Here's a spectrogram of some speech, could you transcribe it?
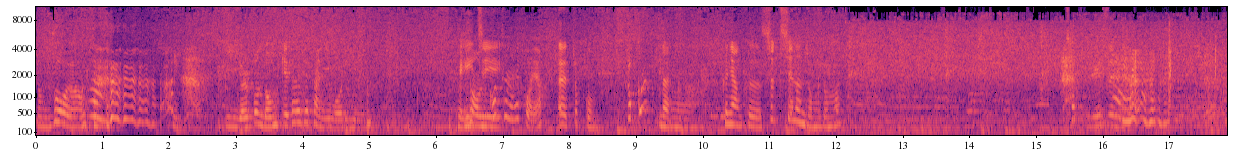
나 무서워요. 이열번 넘게 탈색한 이 머리. 베이지. 언니 커트를 할 거예요? 네, 조금. 조금? 네. 그냥 그 수치는 정도만. 윌슨입니다.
